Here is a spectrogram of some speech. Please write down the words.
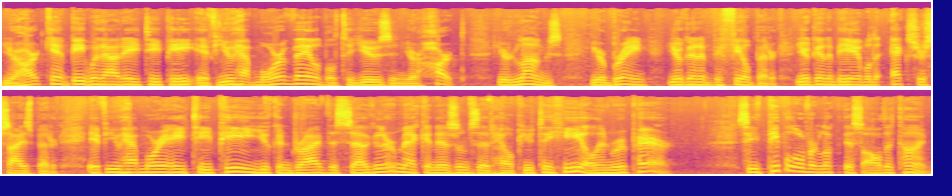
Your heart can't beat without ATP. If you have more available to use in your heart, your lungs, your brain, you're going to feel better. You're going to be able to exercise better. If you have more ATP, you can drive the cellular mechanisms that help you to heal and repair. See, people overlook this all the time.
